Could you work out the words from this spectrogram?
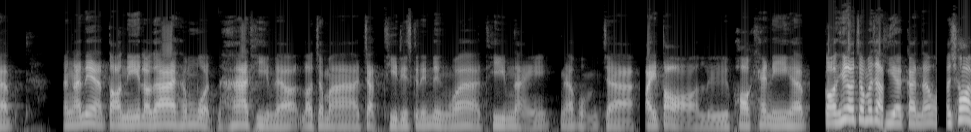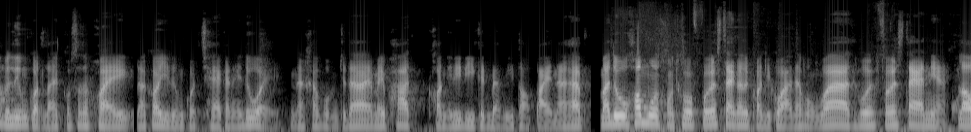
ครับ ดังนั้นเนี่ยตอนนี้เราได้ทั้งหมด 5 ทีมแล้ว เราจะมาจัดทีลิสกันนิดนึงว่าทีมไหนนะผมจะไปต่อหรือพอแค่นี้ครับ ก่อนที่เราจะมาจัดเทียร์กันนะถ้าชอบอย่าลืมกดไลค์กด subscribe แล้วก็อย่าลืมกดแชร์กันให้ด้วยนะครับผมจะได้ไม่พลาดคอนเทนต์ดีๆกันแบบนี้ต่อไปนะครับ มาดูข้อมูลของทัวร์ First Stand กันก่อนดีกว่านะผมว่าทัวร์ First Stand เนี่ยเรา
